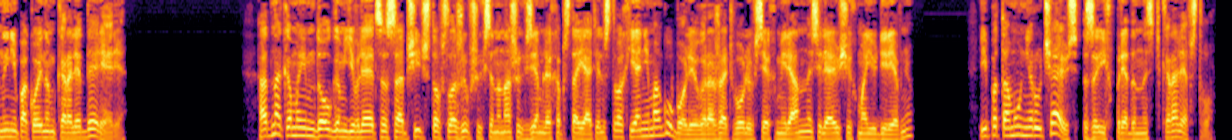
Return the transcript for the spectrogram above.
ныне покойном короле Дериаре. Однако моим долгом является сообщить, что в сложившихся на наших землях обстоятельствах я не могу более выражать волю всех мирян, населяющих мою деревню, и потому не ручаюсь за их преданность королевству.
